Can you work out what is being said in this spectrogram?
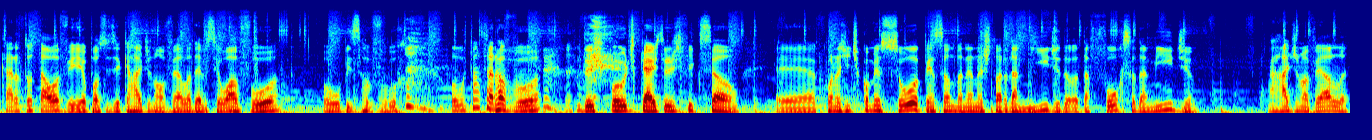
Cara, total a ver. Eu posso dizer que a rádio novela deve ser o avô ou bisavô, ou tataravô dos podcasters de ficção. É, quando a gente começou pensando né, na história da mídia, da, da força da mídia, a rádio novela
